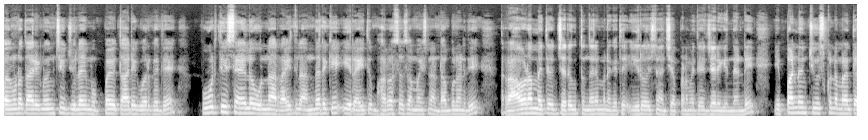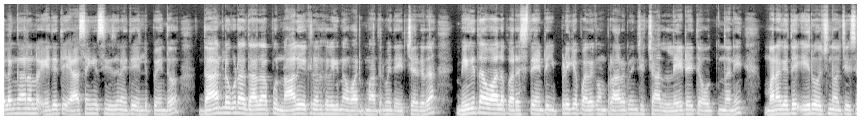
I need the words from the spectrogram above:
పదమూడో తారీఖు నుంచి జూలై ముప్పై తారీఖు వరకు అయితే పూర్తి స్థాయిలో ఉన్న రైతులందరికీ ఈ రైతు భరోసా సంబంధించిన డబ్బులు అనేది రావడం అయితే జరుగుతుందని మనకైతే ఈ రోజున చెప్పడం అయితే జరిగిందండి. ఇప్పటి నుంచి చూసుకుంటే మన తెలంగాణలో ఏదైతే యాసంగి సీజన్ అయితే వెళ్ళిపోయిందో దాంట్లో కూడా దాదాపు నాలుగు ఎకరాలు కలిగిన వారికి మాత్రమే అయితే ఇచ్చారు కదా. మిగతా వాళ్ళ పరిస్థితి ఏంటి? ఇప్పటికే పథకం ప్రారంభించి చాలా లేట్ అయితే అవుతుందని మనకైతే ఈ రోజున వచ్చేసి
